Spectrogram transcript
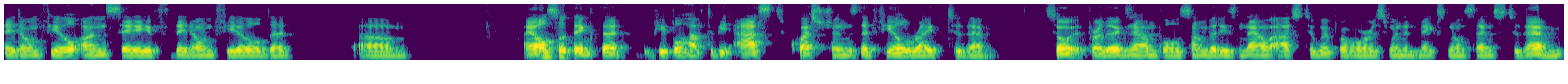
they don't feel unsafe, they don't feel that. Um, I also think that people have to be asked questions that feel right to them. So, for the example, somebody's now asked to whip a horse when it makes no sense to them.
